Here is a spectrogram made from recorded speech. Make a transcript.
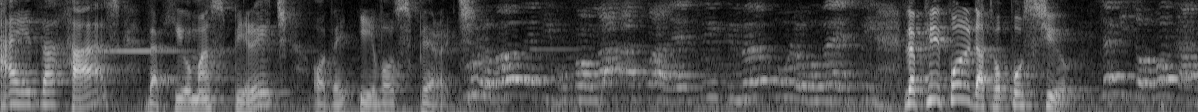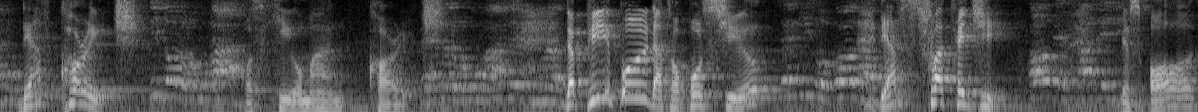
either has the human spirit or the evil spirit. The people that oppose you, they have courage, but human courage. The people that oppose you, they have strategy. It's all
